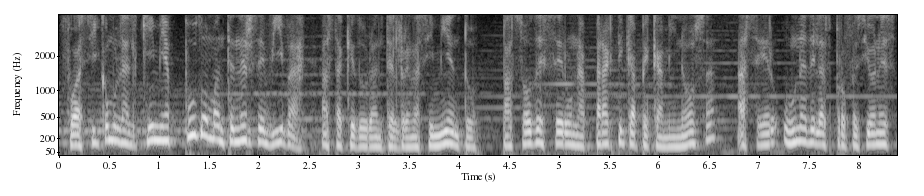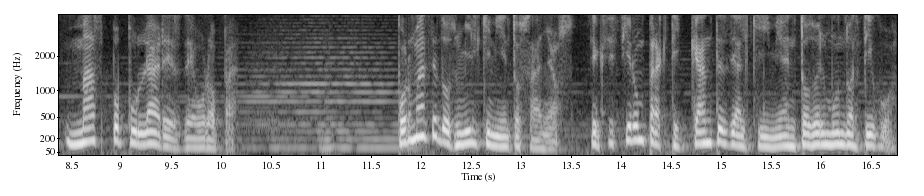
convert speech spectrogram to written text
Fue así como la alquimia pudo mantenerse viva hasta que durante el Renacimiento pasó de ser una práctica pecaminosa a ser una de las profesiones más populares de Europa. Por más de 2500 años existieron practicantes de alquimia en todo el mundo antiguo.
